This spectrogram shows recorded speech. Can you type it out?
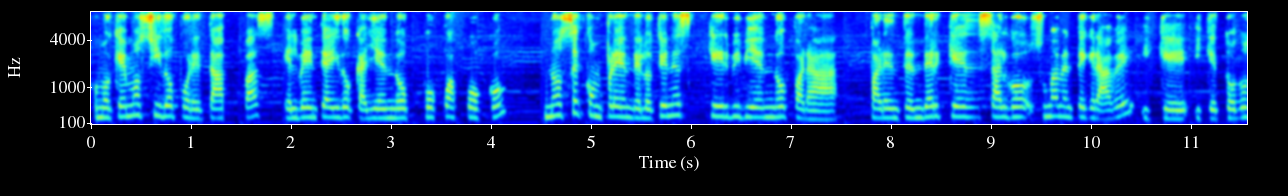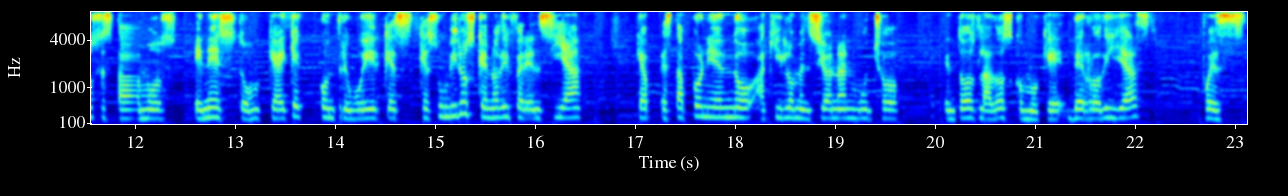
como que hemos ido por etapas, el 20 ha ido cayendo poco a poco, no se comprende, lo tienes que ir viviendo para, para entender que es algo sumamente grave y que, y que todos estamos en esto, que hay que contribuir, que es, que es un virus que no diferencia, que está poniendo, aquí lo mencionan mucho en todos lados, como que de rodillas, pues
